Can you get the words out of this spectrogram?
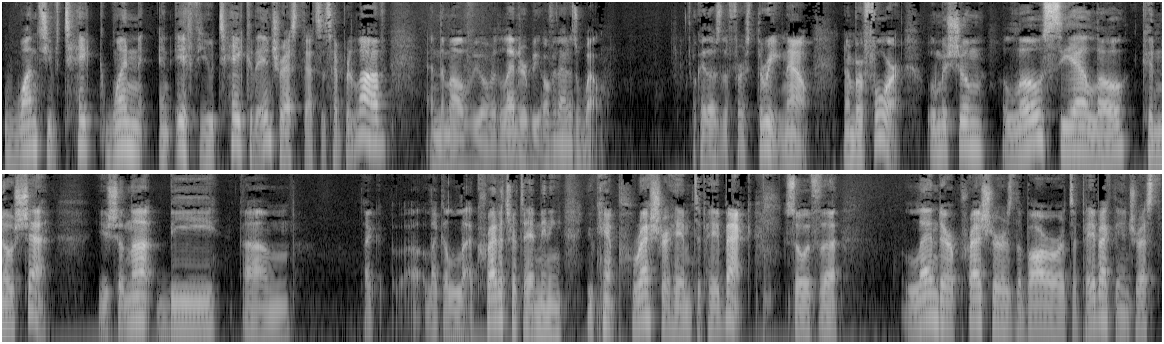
once you've take when and if you take the interest, that's a separate law, and the malvi over the lender be over that as well. Okay, those are the first three. Now, number four, umishum lo cielo kenoshe. You shall not be um, like uh, like a, a, creditor to him, meaning you can't pressure him to pay back. So if the lender pressures the borrower to pay back the interest,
